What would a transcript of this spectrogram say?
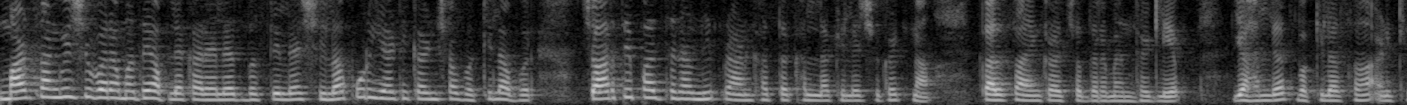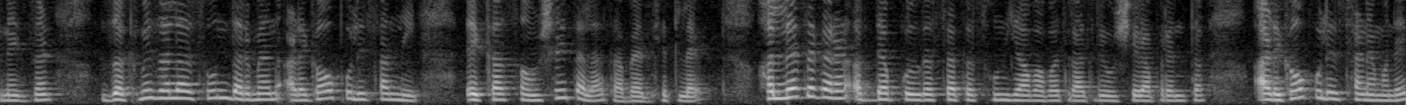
माडसांगवी शिवारामध्ये आपल्या कार्यालयात बसलेल्या शिलापूर या ठिकाणच्या वकिलावर चार ते पाच जणांनी प्राणघातक हल्ला केल्याची घटना काल सायंकाळच्या दरम्यान घडली आहे. या हल्ल्यात वकिलासह आणखीन एक जण जखमी झाला असून दरम्यान अडगाव पोलिसांनी एका संशयिताला ताब्यात घेतलंय. हल्ल्याचं कारण अद्याप गुलदस्त्यात असून याबाबत रात्री उशिरापर्यंत अडगाव पोलीस ठाण्यामध्ये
